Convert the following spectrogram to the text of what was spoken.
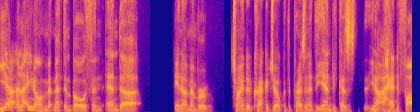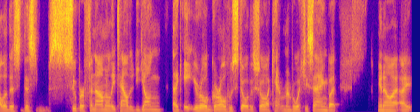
Yeah, and I you know met, met them both, and and uh, you know I remember trying to crack a joke with the president at the end because you know I had to follow this this super phenomenally talented young like eight year old girl who stole the show. I can't remember what she's saying, but you know I, I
